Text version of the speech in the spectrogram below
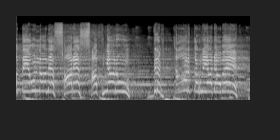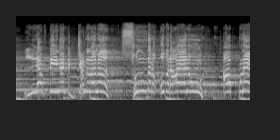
ਅਤੇ ਉਹਨਾਂ ਦੇ ਸਾਰੇ ਸਾਥੀਆਂ ਨੂੰ ਗ੍ਰਿਫਤਾਰ ਕਰ ਲਿਆ ਜਾਵੇ। ਲੈਫਟੀਨੈਂਟ ਜਨਰਲ ਸੁੰਦਰ ਉਬਰਾਏ ਨੂੰ ਆਪਣੇ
